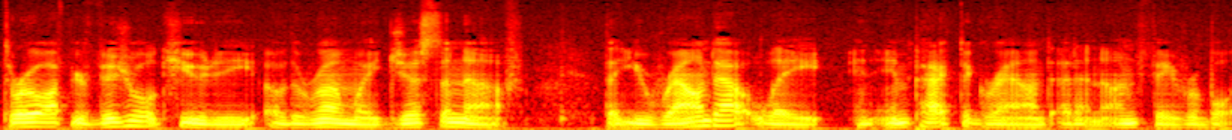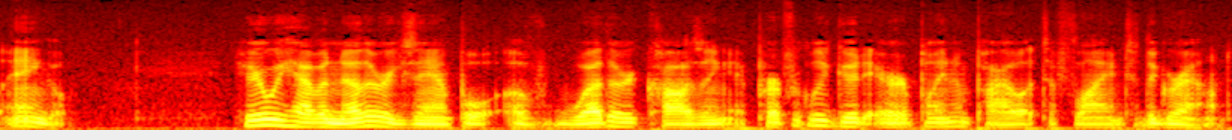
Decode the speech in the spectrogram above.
throw off your visual acuity of the runway just enough that you round out late and impact the ground at an unfavorable angle. Here we have another example of weather causing a perfectly good airplane and pilot to fly into the ground,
